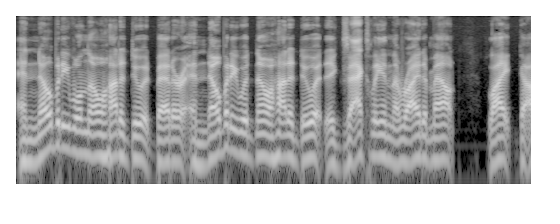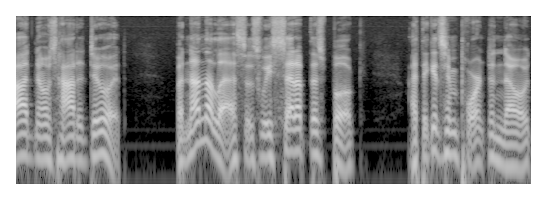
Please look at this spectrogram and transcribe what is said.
and nobody will know how to do it better, and nobody would know how to do it exactly in the right amount like God knows how to do it. But nonetheless, as we set up this book, I think it's important to note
